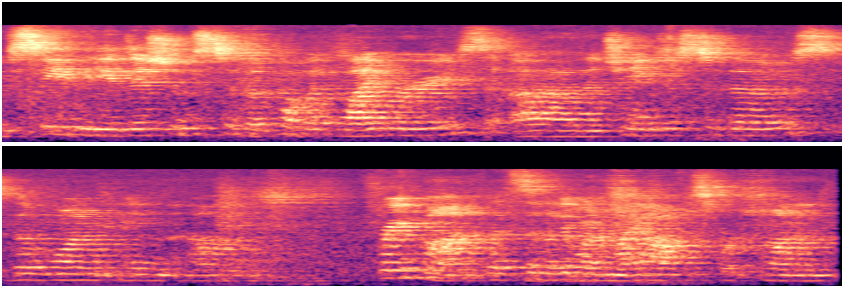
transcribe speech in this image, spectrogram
We see the additions to the public libraries, uh, the changes to those. The one in um, Fremont, that's another one my office worked on.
